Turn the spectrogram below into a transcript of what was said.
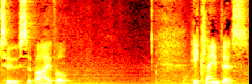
to survival. He claimed this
